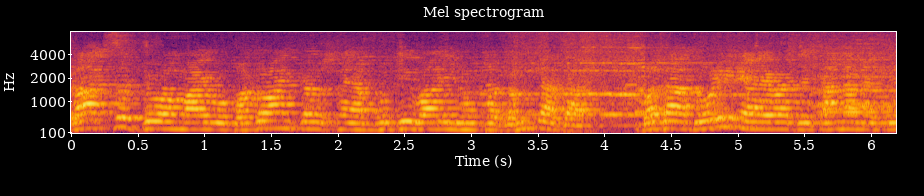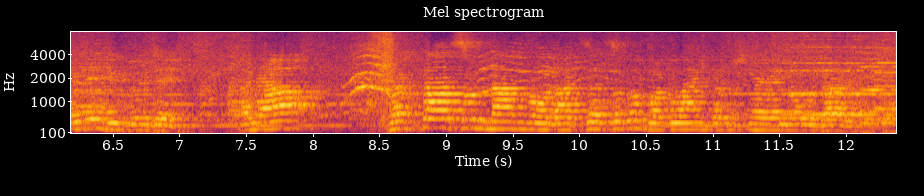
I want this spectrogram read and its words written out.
રાક્ષસ જોવામાં આવ્યો. ભગવાન કૃષ્ણ બુદ્ધિવાળી ઉપર રમતા હતા. બધા દોડીને આવ્યા છે, કાનાને તેડી લીધું છે. અને આ શક્તાસુર નામનો રાક્ષસ હતો. ભગવાન કૃષ્ણ એનો ઉદ્ધાર કર્યો.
